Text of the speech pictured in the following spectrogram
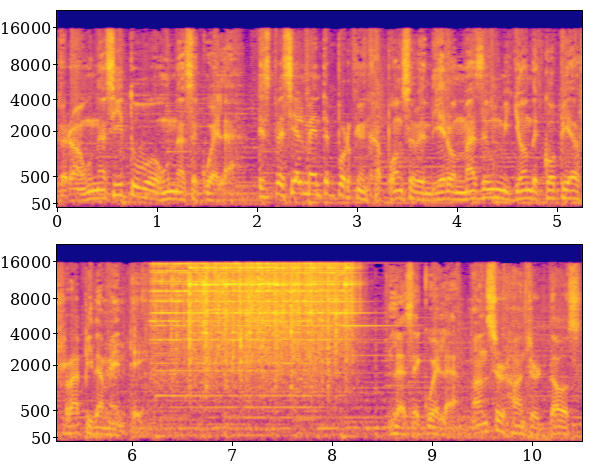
pero aún así tuvo una secuela, especialmente porque en Japón se vendieron más de un millón de copias rápidamente. La secuela, Monster Hunter 2,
